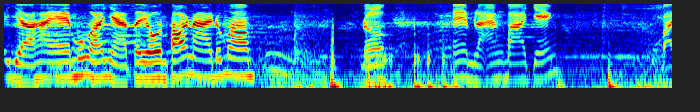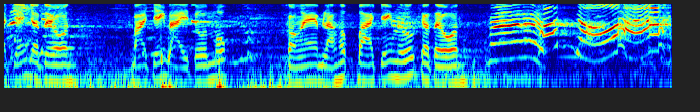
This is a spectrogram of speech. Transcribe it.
Bây giờ hai em muốn ở nhà Tion tối nay đúng không? Được. Em là ăn ba chén. Ba chén cho Tion ba chén đầy tôi múc. Còn em là húp ba chén nước cho Tion Hấp nữa hả?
